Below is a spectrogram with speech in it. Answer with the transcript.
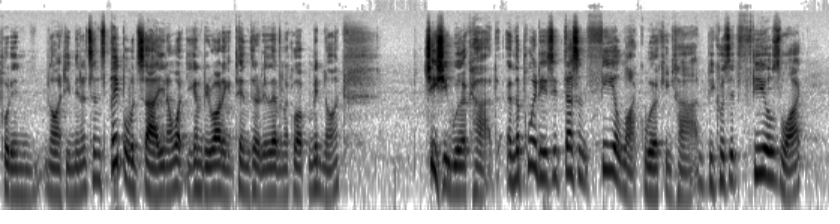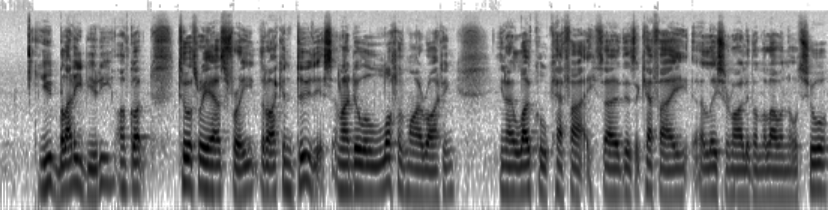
put in 90 minutes. And people would say, you know what, you're going to be writing at 10.30, 11 o'clock, midnight. Geez, you work hard. And the point is, it doesn't feel like working hard because it feels like you bloody beauty, I've got two or three hours free that I can do this. And I do a lot of my writing in a local cafe. So there's a cafe, Alicia and I live on the lower North Shore,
